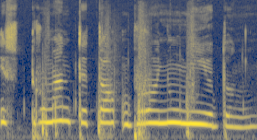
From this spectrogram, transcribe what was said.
інструменти та броню мідну.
